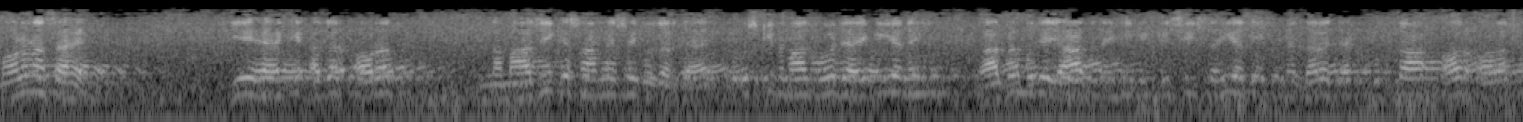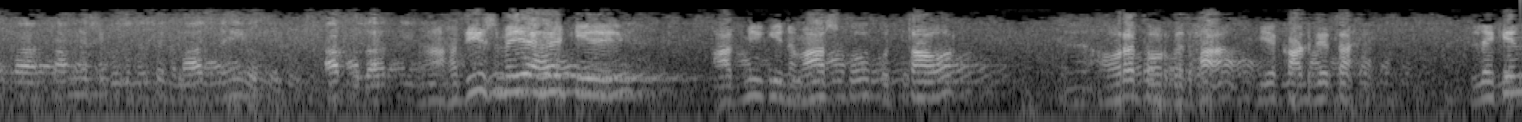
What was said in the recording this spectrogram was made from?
مولانا صاحب یہ ہے کہ اگر عورت نمازی کے سامنے سے گزر جائے تو اس کی نماز ہو جائے گی یا نہیں؟ غالباً مجھے یاد نہیں کہ کسی صحیح حدیث میں درج ہے کتا اور عورت کا سامنے سے گزرنے سے نماز نہیں ہوتی۔ آپ وضاحت کی ہاں حدیث میں یہ ہے کہ آدمی کی نماز کو کتا اور عورت اور گدھا یہ کاٹ دیتا ہے۔ لیکن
